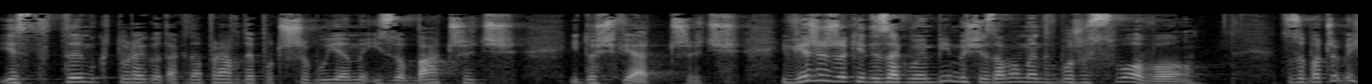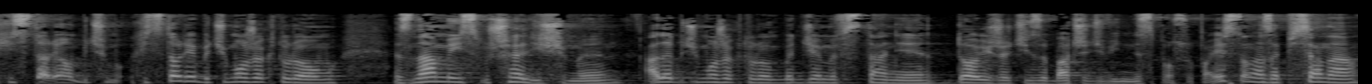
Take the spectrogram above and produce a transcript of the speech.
jest tym, którego tak naprawdę potrzebujemy i zobaczyć, i doświadczyć. I wierzę, że kiedy zagłębimy się za moment w Boże Słowo, to zobaczymy historię być, historię być może, którą znamy i słyszeliśmy, ale być może, którą będziemy w stanie dojrzeć i zobaczyć w inny sposób. A jest ona zapisana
